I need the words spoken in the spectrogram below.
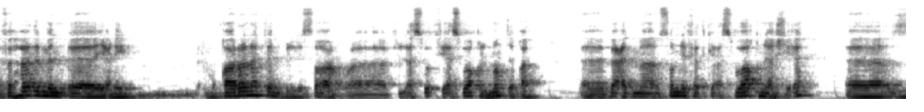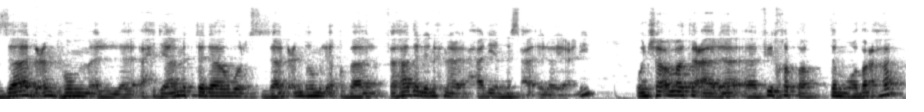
فهذا من يعني مقارنة باللي صار في الاسواق في أسواق المنطقة بعد ما صنفت كأسواق ناشئة زاد عندهم احجام التداول زاد عندهم الإقبال فهذا اللي نحن حاليا نسعى إليه يعني وإن شاء الله تعالى في خطة تم وضعها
